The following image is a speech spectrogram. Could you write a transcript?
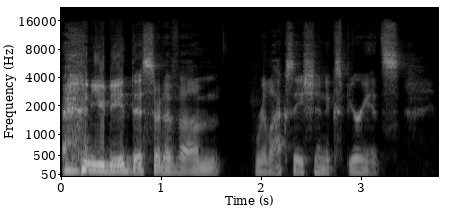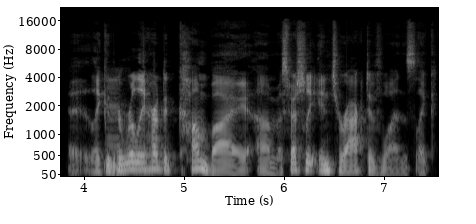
and you need this sort of um, relaxation experience. Uh, like they're really hard to come by, um, especially interactive ones. Like,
